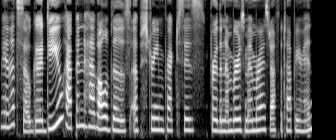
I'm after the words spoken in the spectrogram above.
Man, that's so good. Do you happen to have all of those upstream practices for the numbers memorized off the top of your head?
